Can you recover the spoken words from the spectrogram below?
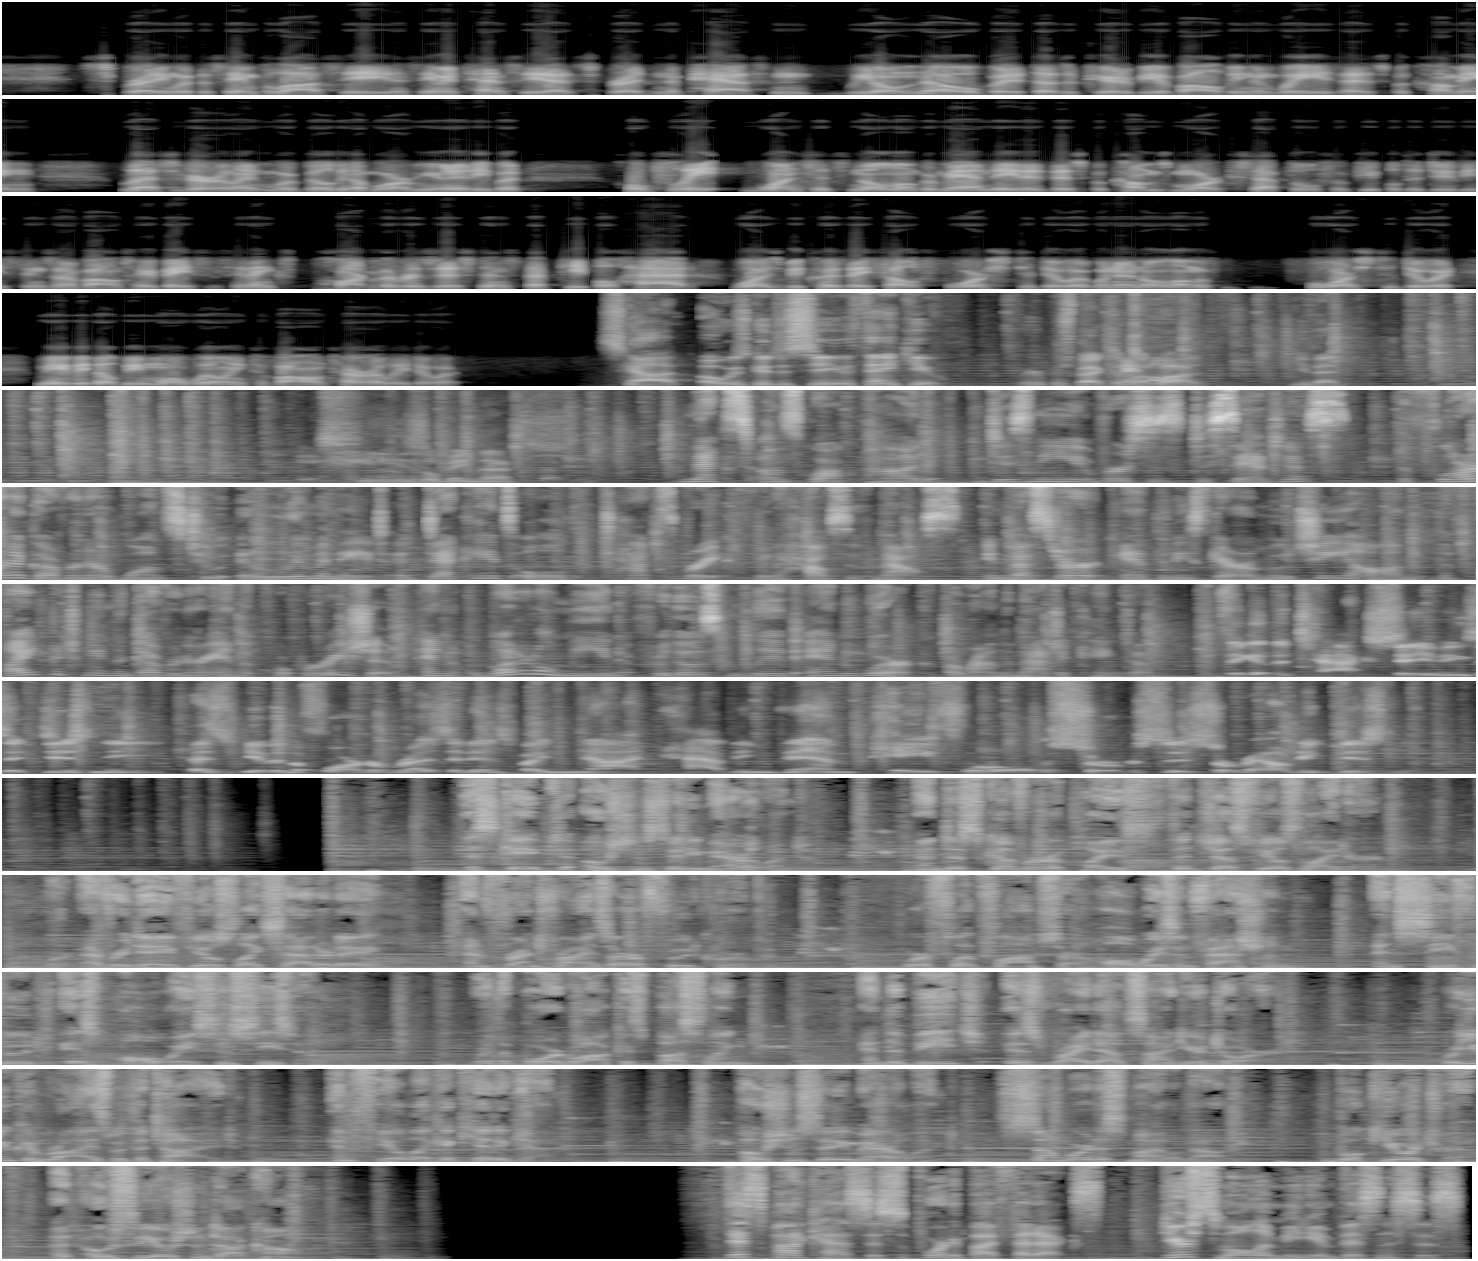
spreading with the same velocity and the same intensity that spread in the past. And we don't know, but it does appear to be evolving in ways that it's becoming less virulent. We're building up more immunity. But hopefully, once it's no longer mandated, this becomes more acceptable for people to do these things on a voluntary basis. I think part of the resistance that people had was because they felt forced to do it. When they're no longer forced to do it, maybe they'll be more willing to voluntarily do it. Scott, always good to see you. Thank you for your perspective Thanks on all of it. You bet Cheese will be next. Next on Squawk Pod, Disney versus DeSantis. The Florida governor wants to eliminate a decades old tax break for the House of Mouse. Investor Anthony Scaramucci on the fight between the governor and the corporation and what it'll mean for those who live and work around the Magic Kingdom. Think of the tax savings that Disney has given the Florida residents by not having them pay for all the services surrounding Disney. Escape to Ocean City, Maryland, and discover a place that just feels lighter, where every day feels like Saturday and French fries are a food group, where flip flops are always in fashion and seafood is always in season, where the boardwalk is bustling and the beach is right outside your door, where you can rise with the tide and feel like a kid again. Ocean City, Maryland, somewhere to smile about. Book your trip at OCOcean.com. This podcast is supported by FedEx. Dear small and medium businesses,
